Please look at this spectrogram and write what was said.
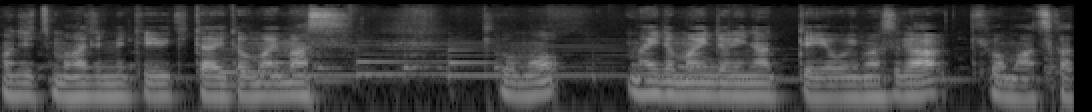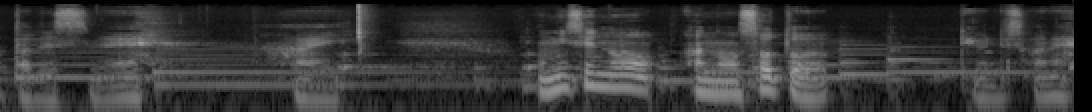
本日も始めていきたいと思います。今日も毎度毎度になっておりますが今日も暑かったですね。はい。お店のあの外っていうんですかね。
